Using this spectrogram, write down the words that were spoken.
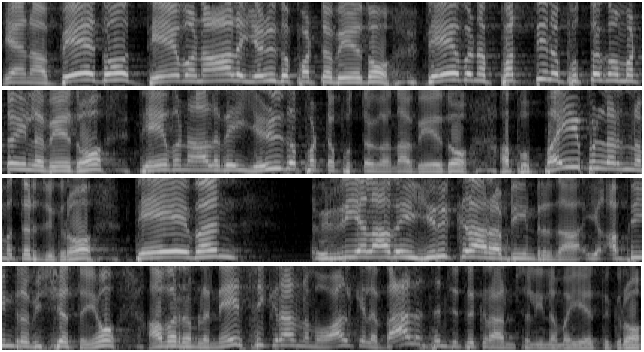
ஏன்னா வேதம் தேவனால எழுதப்பட்ட வேதம். தேவனை பத்தின புத்தகம் மட்டும் இல்லை வேதம். தேவனாலவே எழுதப்பட்ட புத்தகம் தான் வேதம். அப்போ பைபிள்ல இருந்து நம்ம தெரிஞ்சுக்கிறோம் தேவன் ரியலாகவே இருக்கிறார் அப்படின்றதா அப்படின்ற விஷயத்தையும் அவர் நம்மளை நேசிக்கிறார் நம்ம வாழ்க்கையில் வேலை செஞ்சுட்டு இருக்கிறார்னு சொல்லி நம்ம ஏற்றுக்கிறோம்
